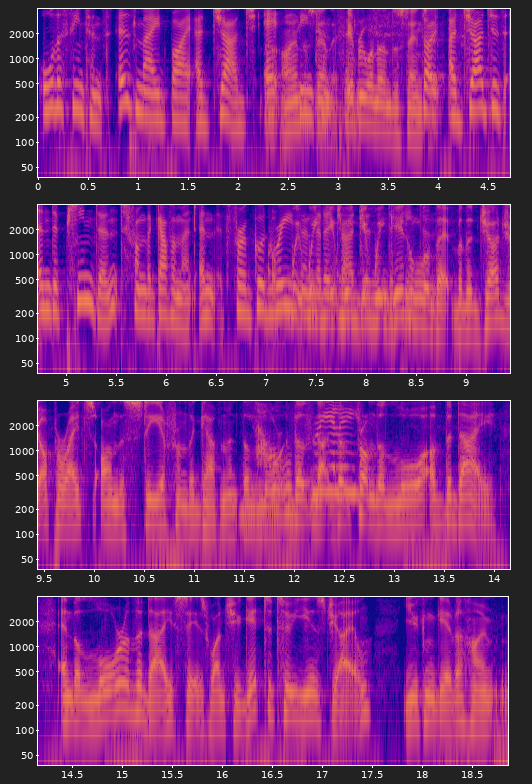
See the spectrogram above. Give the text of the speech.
or the sentence, is made by a judge at I understand that. Everyone understands so that. a judge is independent from the government, and it's for a good reason we, we that a judge we, get, is we get all of that, but the judge operates on the steer from the government, the No, law, the, the- really? from the law of the day, and the law of the day says once you get to two years jail, you can get a home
